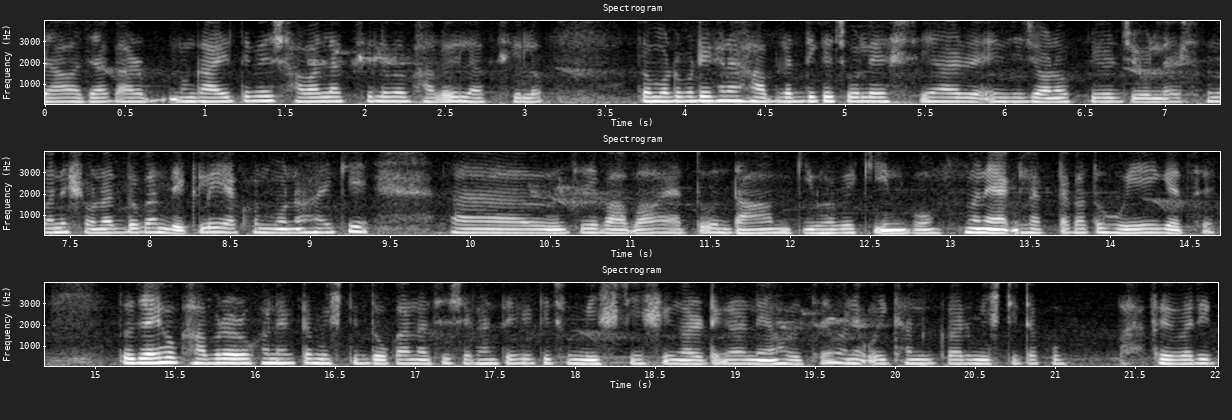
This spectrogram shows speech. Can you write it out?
যাওয়া যাক। আর গাড়িতে বেশ হাওয়া লাগছিল বা ভালোই লাগছিল। তো মোটামুটি এখানে হাবড়ার দিকে চলে এসেছি। আর এই যে জনপ্রিয় জুয়েলার্স মানে সোনার দোকান দেখলেই এখন মনে হয় কি যে বাবা, এত দাম কীভাবে কিনবো? মানে এক লাখ টাকা তো হয়েই গেছে। তো যাই হোক, হাবড়ার ওখানে একটা মিষ্টির দোকান আছে। সেখান থেকে কিছু মিষ্টি সিঙ্গারা টিঙ্গারা নেওয়া হয়েছে। মানে ওইখানকার মিষ্টিটা খুব ফেভারিট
